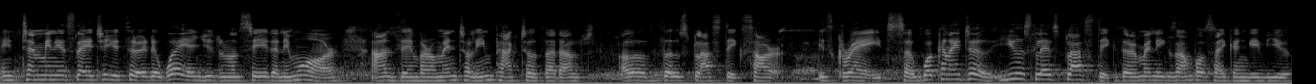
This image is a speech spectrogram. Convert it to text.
In 10 minutes later, you throw it away and you do not see it anymore. And the environmental impact of that, of those plastics are is great. So what can I do? Use less plastic. There are many examples I can give you.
